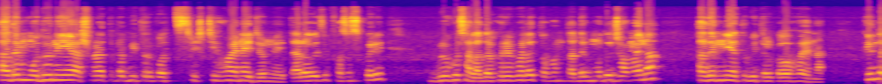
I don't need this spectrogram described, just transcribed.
তাদের মধু নিয়ে আসলে এতটা বিতর্ক সৃষ্টি হয় না এই জন্যই তারা ওই যে প্রসেস করে গ্লুকোজ আলাদা করে ফেলে, তখন তাদের মধু জমে না, তাদের নিয়ে এত বিতর্ক হয় না। কিন্তু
